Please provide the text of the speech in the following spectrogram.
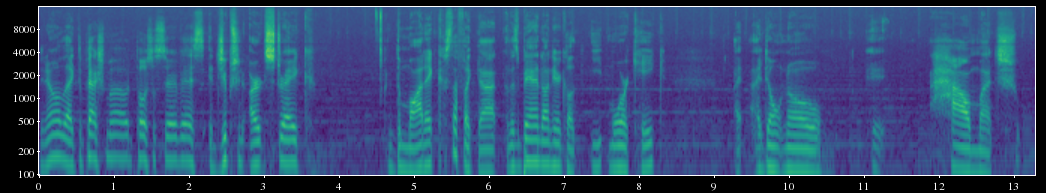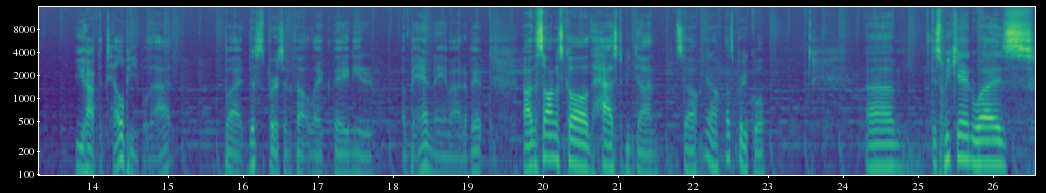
you know, like Depeche Mode, Postal Service, Egyptian Art Strike, Demotic, stuff like that. There's a band on here called Eat More Cake. I, I don't know it, how much you have to tell people that, but this person felt like they needed a band name out of it. Uh, the song is called "Has to Be Done," so you know that's pretty cool. Um, this weekend was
